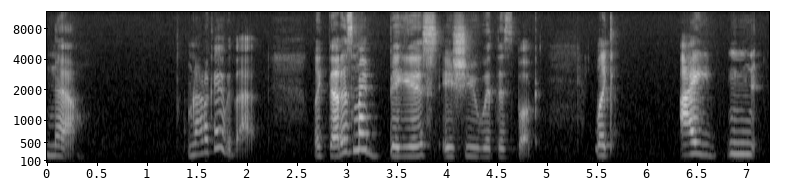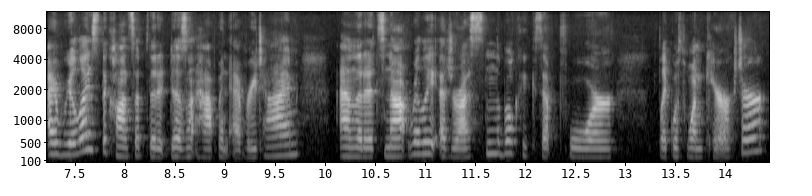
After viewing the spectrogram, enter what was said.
No. I'm not okay with that. Like, that is my biggest issue with this book. Like, I, I realize the concept that it doesn't happen every time and that it's not really addressed in the book except for, like, with one character.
